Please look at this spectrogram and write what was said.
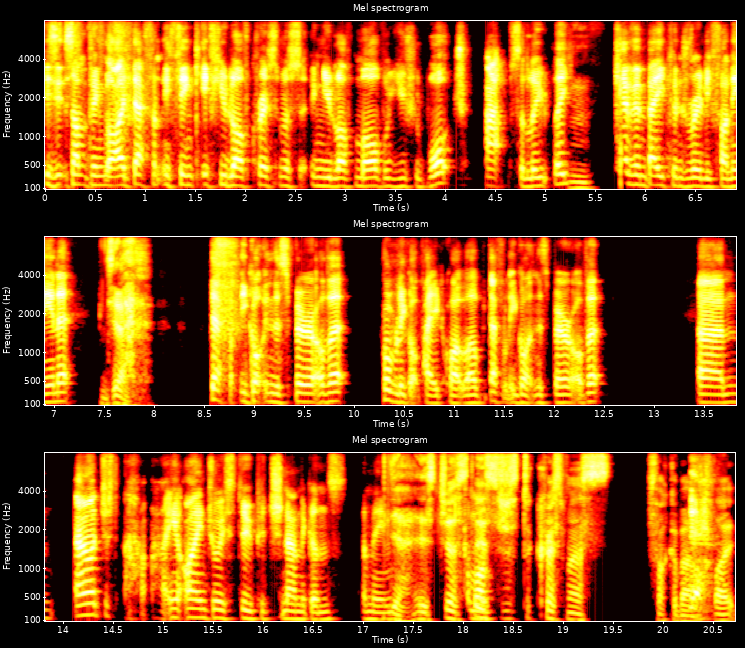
Is it something that I definitely think if you love Christmas and you love Marvel, you should watch? Absolutely. Mm. Kevin Bacon's really funny in it. Yeah. Definitely got in the spirit of it. Probably got paid quite well, but definitely got in the spirit of it. Um, and I just I, I enjoy stupid shenanigans. I mean, Yeah. It's just it's just a Christmas fuck about. Yeah. Like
